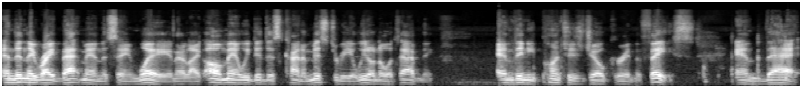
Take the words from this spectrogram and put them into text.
and then they write Batman the same way, and they're like, "Oh man, we did this kind of mystery, and we don't know what's happening." And then he punches Joker in the face, and that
